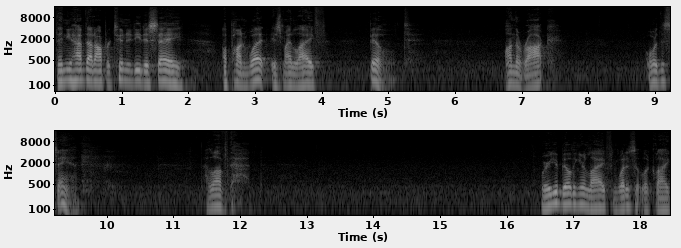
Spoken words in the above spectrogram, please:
Then you have that opportunity to say, Upon what is my life built? on the rock or the sand. I love that. Where are you building your life and what does it look like?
